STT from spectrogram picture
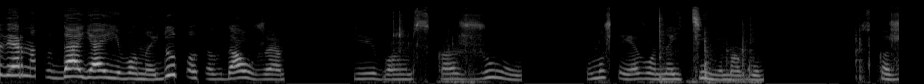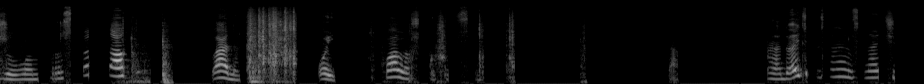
наверное, когда я его найду, то тогда уже и вам скажу. Потому что я его найти не могу. Скажу вам просто так. Ладно. Ой, упало что-то все. Так. А, давайте посмотрим, значит,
